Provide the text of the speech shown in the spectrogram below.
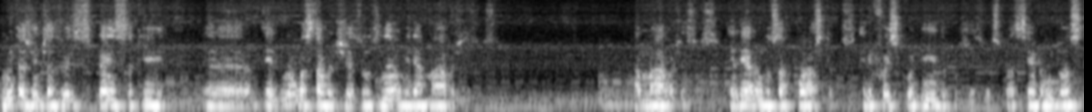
muita gente às vezes pensa que é, ele não gostava de Jesus, não, ele amava Jesus. Amava Jesus. Ele era um dos apóstolos. Ele foi escolhido por Jesus para ser um dos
